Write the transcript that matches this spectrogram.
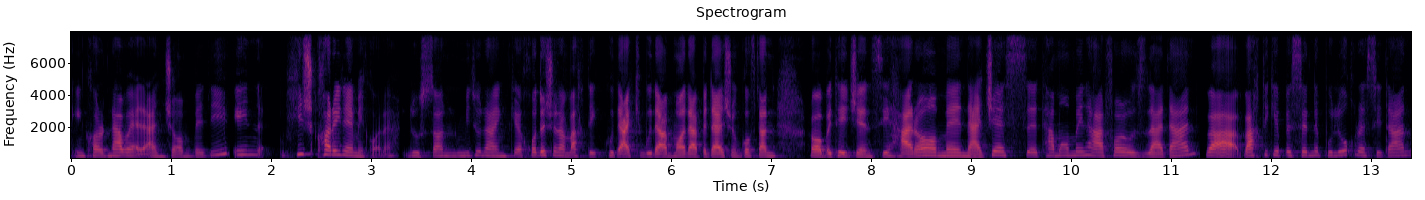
این کار نباید انجام بدی این هیچ کاری نمی‌کنه. دوستان می‌دونن که خودشون وقتی کودک بودن مادر پدرشون گفتن رابطه جنسی حرامه نجس تمام این حرفا رو زدن و وقتی که به سن بلوغ رسیدن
